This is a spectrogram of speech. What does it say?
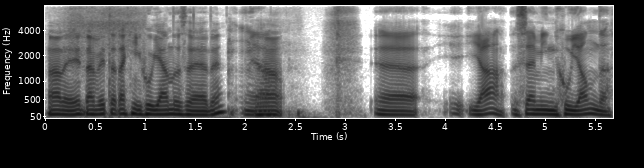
Ah nee, dan weet dat dat geen goeie handen zijn, hè? Ja. Eh, ja, zijn we in goede handen.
